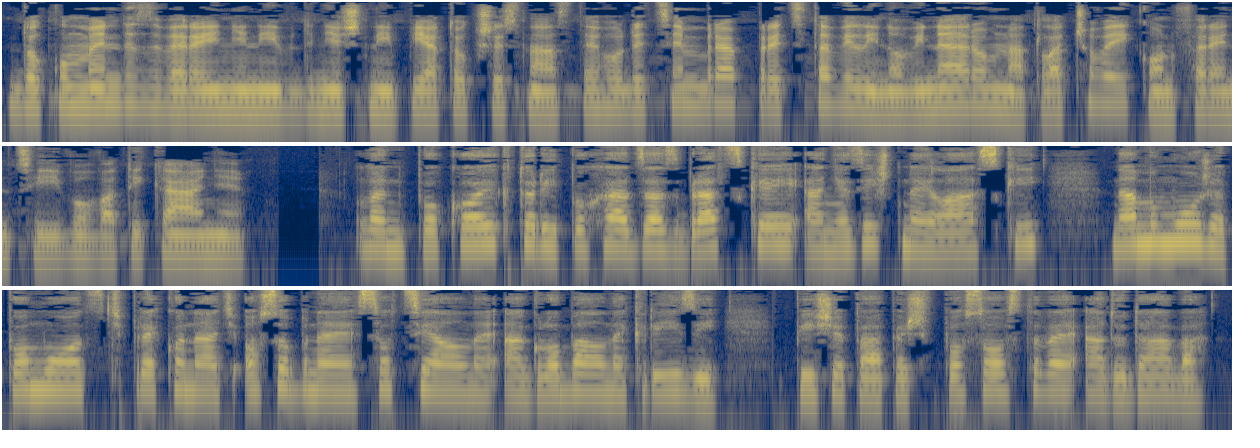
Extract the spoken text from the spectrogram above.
Dokument zverejnený v dnešný piatok 16. decembra predstavili novinárom na tlačovej konferencii vo Vatikáne. Len pokoj, ktorý pochádza z bratskej a nezištnej lásky, nám môže pomôcť prekonať osobné, sociálne a globálne krízy, píše pápež v posolstve a dodáva –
